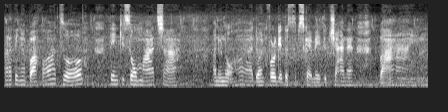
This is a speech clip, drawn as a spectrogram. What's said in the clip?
karating na po ako. So, thank you so much ah, panunood. Don't forget to subscribe my YouTube channel. Bye!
